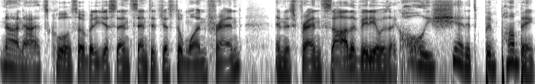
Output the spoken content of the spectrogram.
"No, no, it's cool." So, but he just then sent it just to one friend, and his friend saw the video was like, "Holy shit, it's been pumping!"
